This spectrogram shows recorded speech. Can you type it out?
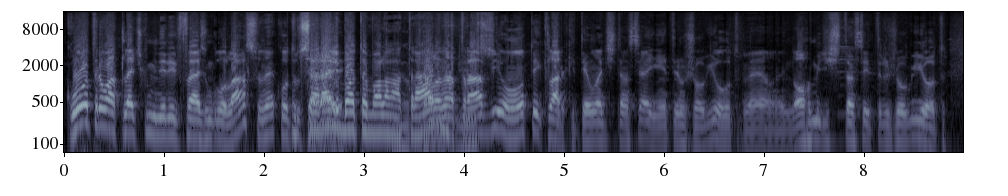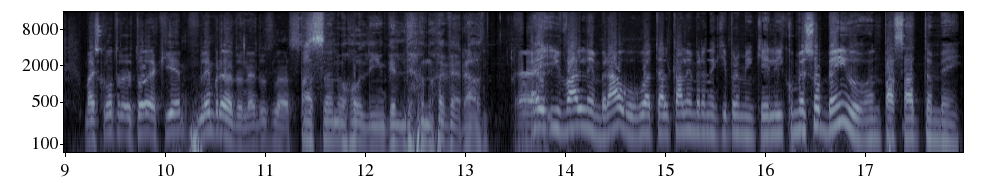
Contra o Atlético Mineiro ele faz um golaço, né? Contra o, o Ceará, ele bota a bola na trave. Bola na trave ontem, claro que tem uma distância aí entre um jogo e outro, né? Uma enorme distância entre um jogo e outro. Mas contra, eu tô aqui lembrando, né, dos lances. Passando o rolinho que ele deu no Everaldo. É. É, e vale lembrar, o Gugu até tá lembrando aqui para mim que ele começou bem o ano passado também.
